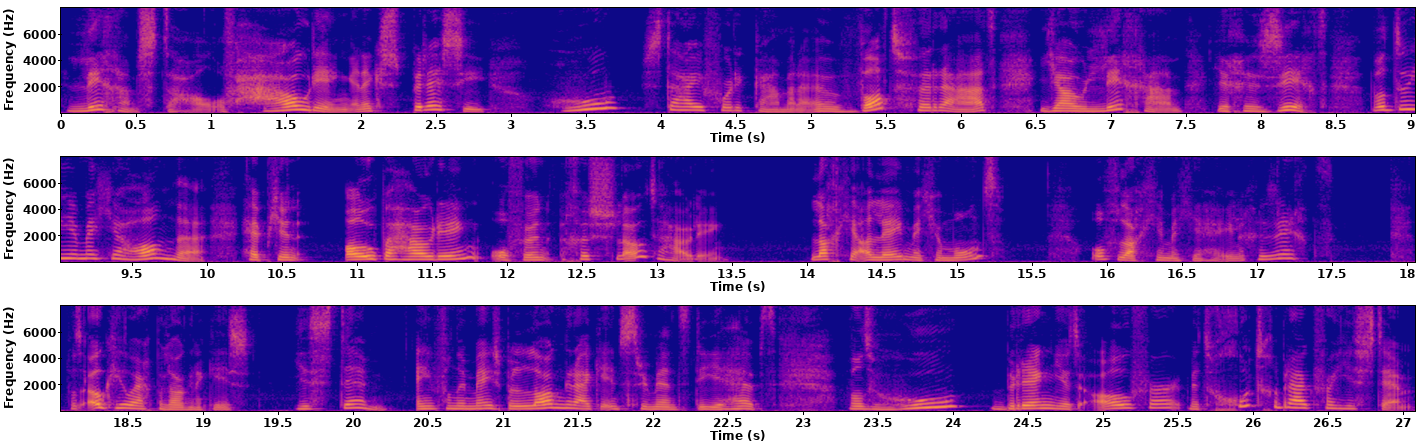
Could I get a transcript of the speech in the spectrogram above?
lichaamstaal of houding en expressie. Hoe sta je voor de camera en wat verraadt jouw lichaam, je gezicht? Wat doe je met je handen? Heb je een open houding of een gesloten houding? Lach je alleen met je mond of lach je met je hele gezicht? Wat ook heel erg belangrijk is, je stem. Een van de meest belangrijke instrumenten die je hebt. Want hoe breng je het over met goed gebruik van je stem?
